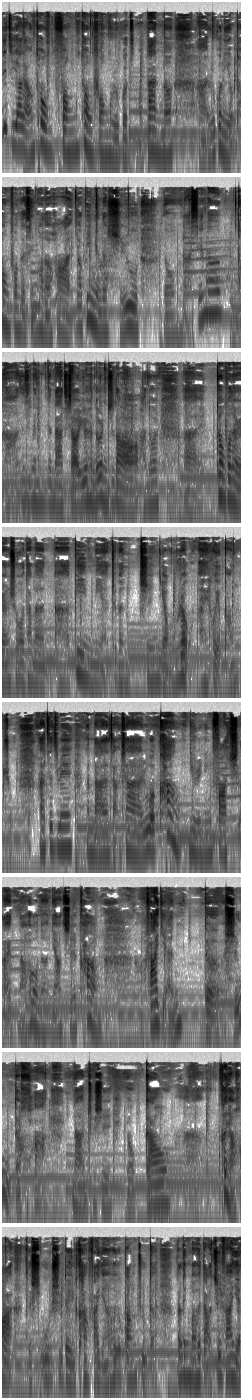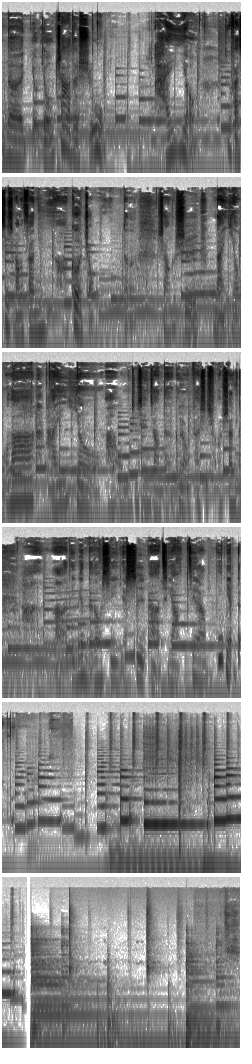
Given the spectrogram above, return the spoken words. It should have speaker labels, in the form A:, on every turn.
A: 这集要聊痛风，痛风如果怎么办呢？啊，如果你有痛风的情况的话，要避免的食物有哪些呢？啊，在这边跟大家介绍，因为很多人知道，很多呃痛风的人说他们啊避免这个吃牛肉，哎会有帮助。那在这边跟大家讲一下，如果抗女人已经发起来，然后呢你要吃抗发炎的食物的话。那就是有高啊抗氧化的食物是对于抗发炎会有帮助的。那另外会导致发炎的有油炸的食物，还有这个反式脂肪酸啊各种的，像是奶油啦，还有啊我们之前讲的各种反式脂肪酸啊啊里面的东西也是啊尽量尽量避免的。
